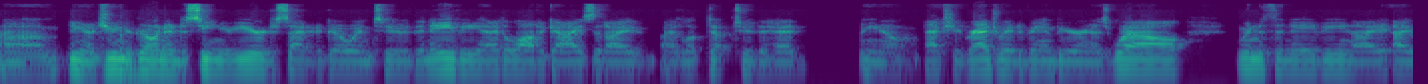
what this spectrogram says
um, you know, junior going into senior year, decided to go into the Navy. I had a lot of guys that I I looked up to that had, you know, actually graduated Van Buren as well, went into the Navy, and I I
